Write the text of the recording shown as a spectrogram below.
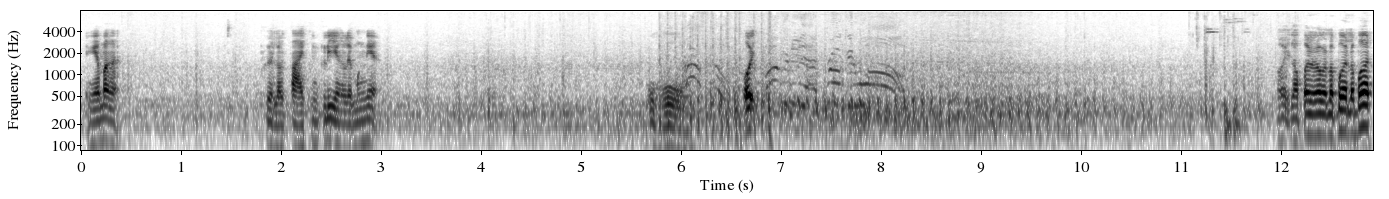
เป็นไงบ้างอะเพื่อนเราตายเกลี้ยงเลยมั้งเนี่ย โอ้โห Hostile! Oi. Over to that broken wall! เฮ้ยระเบิดระเบิดระเบิด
